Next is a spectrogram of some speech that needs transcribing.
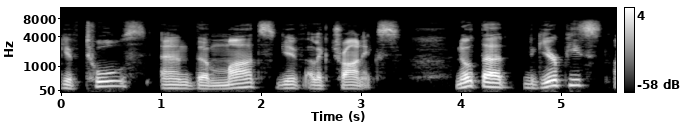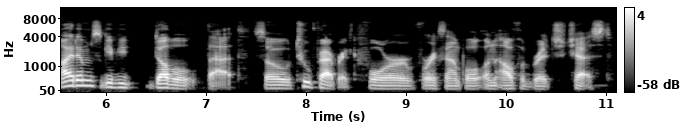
give tools and the mods give electronics. Note that the gear piece items give you double that, so two fabric for, for example, an alpha bridge chest.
